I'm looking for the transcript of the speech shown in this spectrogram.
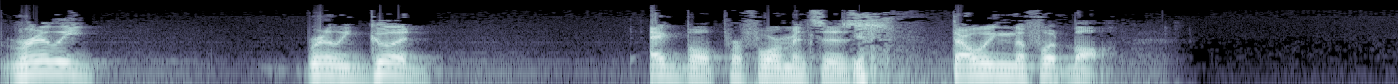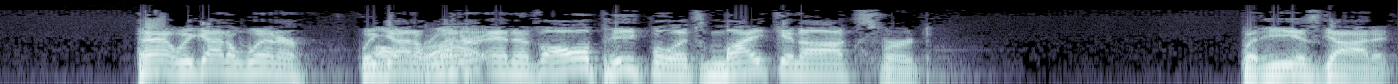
really, really good egg bowl performances. throwing the football. Yeah, we got a winner. We all got a right. winner. And of all people, it's Mike in Oxford. But he has got it.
